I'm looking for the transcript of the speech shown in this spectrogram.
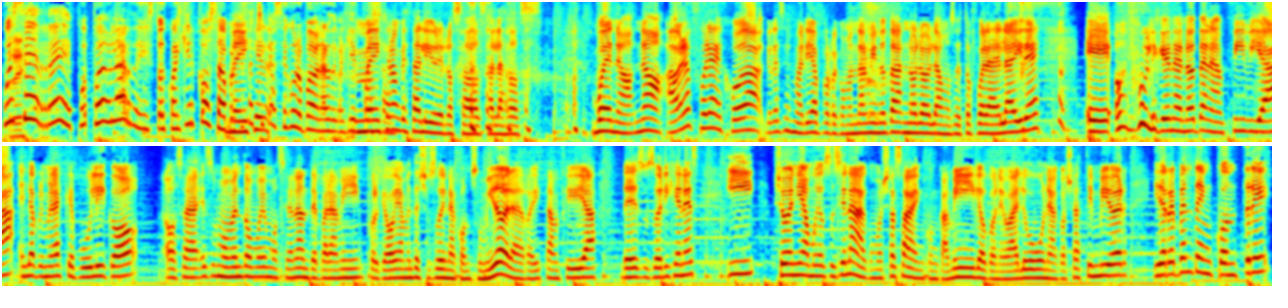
Puede ser, re, puede, puede hablar de esto, de cualquier cosa, porque Me esta dijeron- chica seguro puede hablar de cualquier Me cosa. dijeron que está libre los sábados a las 2. bueno, no, ahora fuera de joda, gracias María por recomendar mi nota, no lo hablamos, esto fuera del aire. Eh, hoy publiqué una nota en Anfibia, es la primera vez que publico. O sea, es un momento muy emocionante para mí, porque obviamente yo soy una consumidora de revista Anfibia desde sus orígenes. Y yo venía muy obsesionada, como ya saben, con Camilo, con Eva Luna, con Justin Bieber. Y de repente encontré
